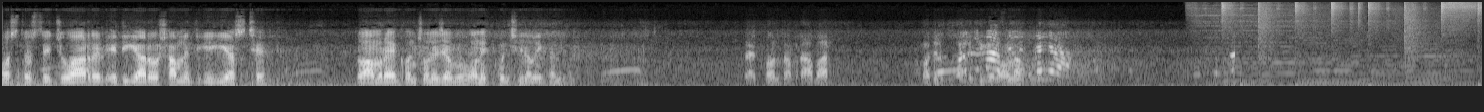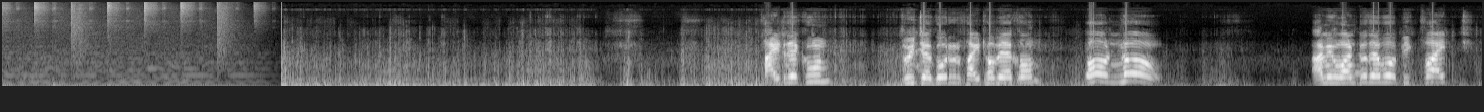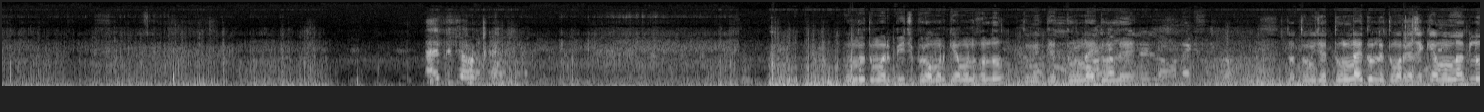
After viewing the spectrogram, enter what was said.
আস্তে আস্তে জোয়ারের এদিকে আরও সামনের দিকে এগিয়ে আসছে। তো আমরা এখন চলে যাব, অনেকক্ষণ ছিলাম এখানে। এখন আমরা আবার আমাদের হোটেলের দিকে রওনা হব। ফাইট দেখুন। দুইটা গরুর ফাইট হবে এখন। ও নো আমি ওয়ান টু দেবো বিগ ফাইট বন্ধু তোমার বীজ ভ্রমণ কেমন হলো? তুমি যে দোলনায় দুললে তো তুমি যে দোলনায় দুললে তোমার কাছে কেমন লাগল?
